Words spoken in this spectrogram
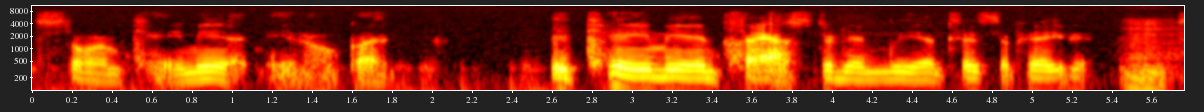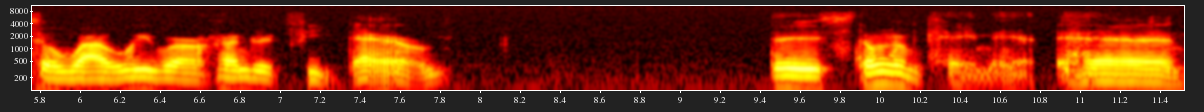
storm came in, you know, but it came in faster than we anticipated. Mm. So while we were 100 feet down, the storm came in, and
